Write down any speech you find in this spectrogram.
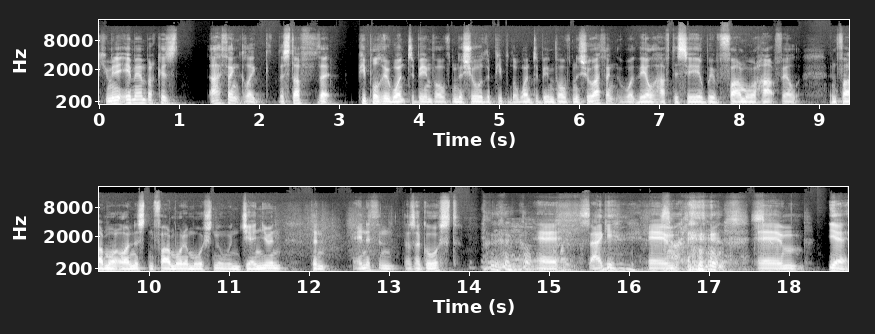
community member because I think like the stuff that people who want to be involved in the show, the people that want to be involved in the show, I think what they'll have to say will be far more heartfelt and far more honest and far more emotional and genuine than anything. There's a ghost. Uh, saggy. Um, um, yeah,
